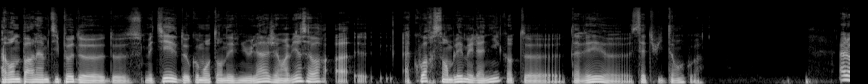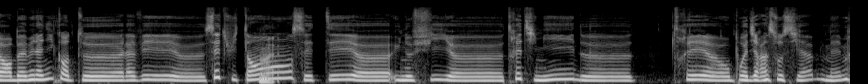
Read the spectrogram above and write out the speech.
Euh, avant de parler un petit peu de, de ce métier, et de comment t'en es venu là, j'aimerais bien savoir à, à quoi ressemblait Mélanie quand euh, t'avais euh, 7-8 ans, quoi? Alors, bah, Mélanie, quand euh, elle avait euh, 7-8 ans, c'était euh, une fille euh, très timide, euh, très, euh, on pourrait dire insociable même.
